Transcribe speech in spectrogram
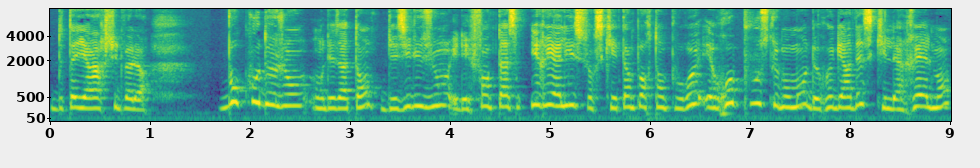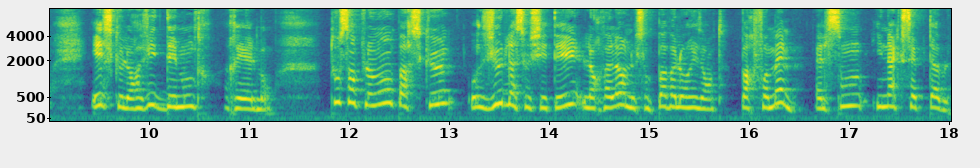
de ta hiérarchie de valeurs. Beaucoup de gens ont des attentes, des illusions et des fantasmes irréalistes sur ce qui est important pour eux et repoussent le moment de regarder ce qu'il est réellement et ce que leur vie démontre réellement. Tout simplement parce que, aux yeux de la société, leurs valeurs ne sont pas valorisantes. Parfois même, elles sont inacceptables.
